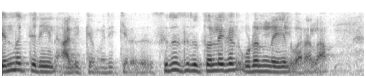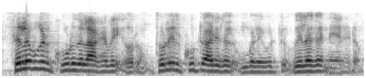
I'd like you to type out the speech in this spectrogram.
ஜென்மத்தினியின் ஆதிக்கம் இருக்கிறது. சிறு சிறு தொல்லைகள் உடல்நிலையில் வரலாம். செலவுகள் கூடுதலாகவே வரும். தொழில் கூட்டாளிகள் உங்களை விட்டு விலக நேரிடும்.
